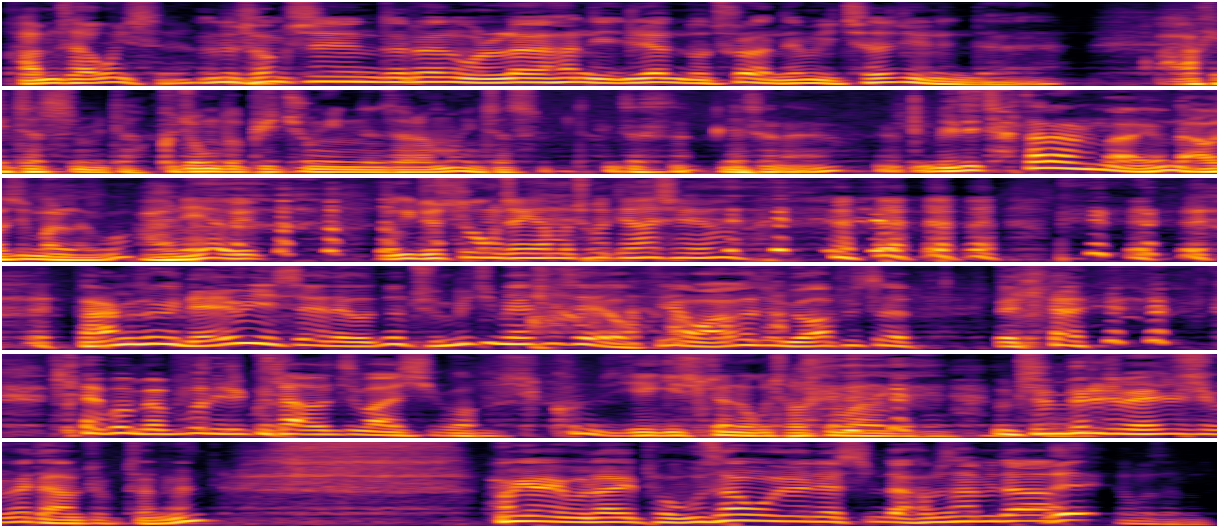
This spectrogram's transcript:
감사하고 있어요. 근데 정치인들은 원래 한 1년 노출 안 되면 잊혀지는데. 아 괜찮습니다. 그 정도 비중 있는 사람은 괜찮습니다. 괜찮- 괜찮아요? 미리 차단하는 거 아니에요? 나오지 말라고? 아니에요. 여기, 여기 뉴스공장에 한번 초대하세요. 방송에 내용이 있어야 되거든요. 준비 좀 해주세요. 그냥 와가지고 요 앞에서 맨날 대본 몇 번 읽고 나오지 마시고. 그럼 얘기 시켜놓고 저렇게 말하는데. 그럼 준비를 좀 해주시고요. 다음 주부터는. 황경의 문화리퍼 우상호 의원이었습니다. 감사합니다. 네, 감사합니다.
